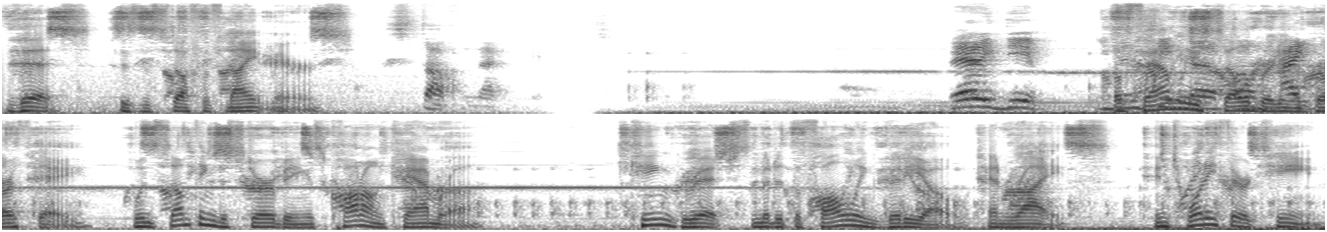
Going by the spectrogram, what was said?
This is the stuff of nightmares. Stuff like Very deep. A family is celebrating a birthday when something disturbing is caught on camera. King Gritch submitted the following video and writes In 2013,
